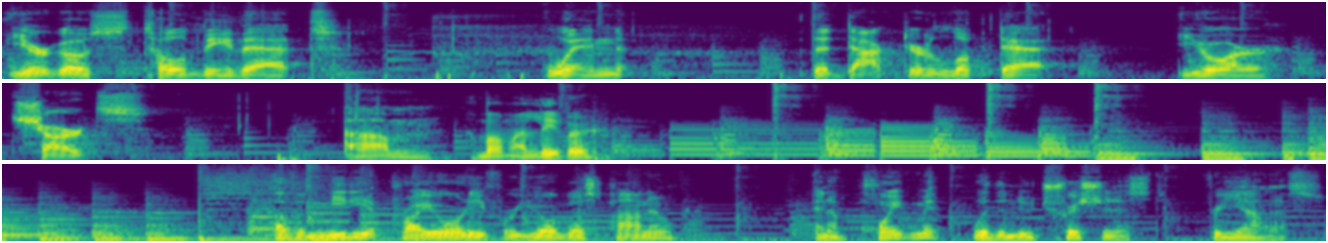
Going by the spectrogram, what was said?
Yorgos told me that when the doctor looked at your charts um, about my liver, of immediate priority for Yorgos Panou, an appointment with a nutritionist for Giannis.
